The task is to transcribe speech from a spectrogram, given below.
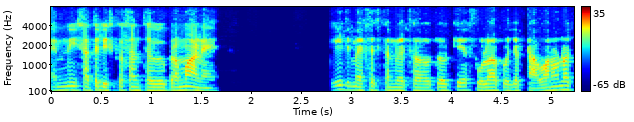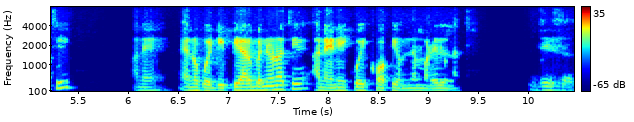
એમની સાથે ડિસ્કશન થયું પ્રમાણે એ જ મેસેજ કન્વે થયો હતો કે સોલાર પ્રોજેક્ટ આવવાનો નથી અને એનો કોઈ ડીપીઆર બન્યો નથી અને એની કોઈ કોપી અમને મળેલ નથી. જી સર.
